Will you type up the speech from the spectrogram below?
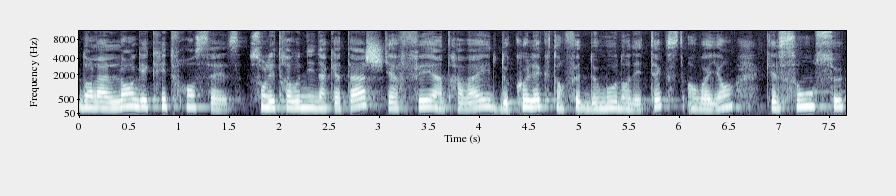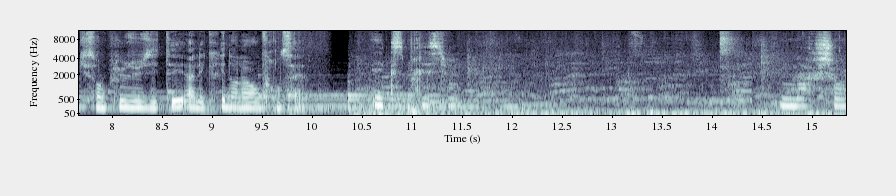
dans la langue écrite française. Ce sont les travaux de Nina Katash, qui a fait un travail de collecte en fait, de mots dans des textes en voyant quels sont ceux qui sont le plus usités à l'écrit dans la langue française. Expression. Marchand.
